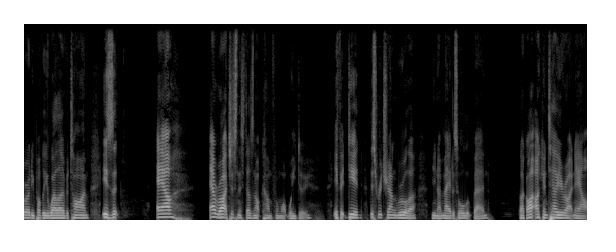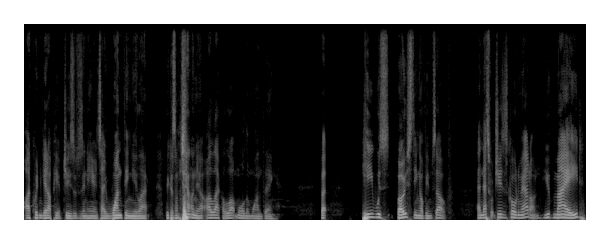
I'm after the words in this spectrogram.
already probably well over time? Is that our, our righteousness does not come from what we do. If it did, this rich young ruler, you know, made us all look bad. Like, I, I can tell you right now, I couldn't get up here if Jesus was in here and say, one thing you lack. Because I'm telling you, I lack a lot more than one thing. But he was boasting of himself. And that's what Jesus called him out on. You've made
